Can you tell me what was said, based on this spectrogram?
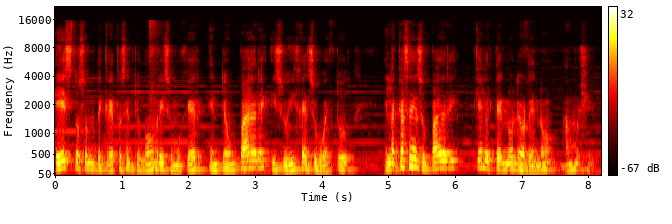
Estos son los decretos entre un hombre y su mujer, entre un padre y su hija en su juventud, en la casa de su padre, que el Eterno le ordenó a Moshe.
